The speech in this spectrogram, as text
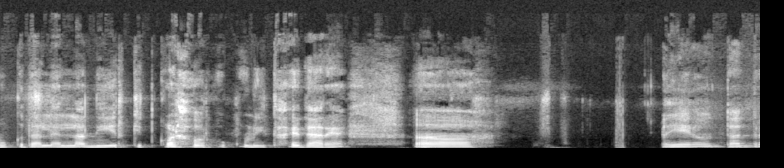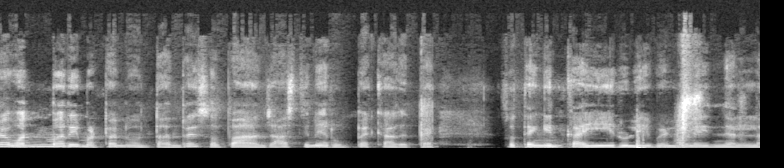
ಮುಖದಲ್ಲೆಲ್ಲ ನೀರು ಕಿತ್ಕೊಳ್ಳೋವರೆಗೂ ಕುಣಿತಾ ಇದ್ದಾರೆ. ಏನು ಅಂತಂದರೆ, ಒಂದು ಮರಿ ಮಟನ್ನು ಅಂತಂದರೆ ಸ್ವಲ್ಪ ಜಾಸ್ತಿನೇ ರುಬ್ಬಬೇಕಾಗುತ್ತೆ ಸೊ ತೆಂಗಿನಕಾಯಿ, ಈರುಳ್ಳಿ, ಬೆಳ್ಳುಳ್ಳಿ ಇದನ್ನೆಲ್ಲ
